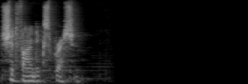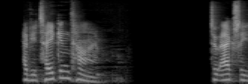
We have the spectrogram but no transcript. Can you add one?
should find expression. Have you taken time to actually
